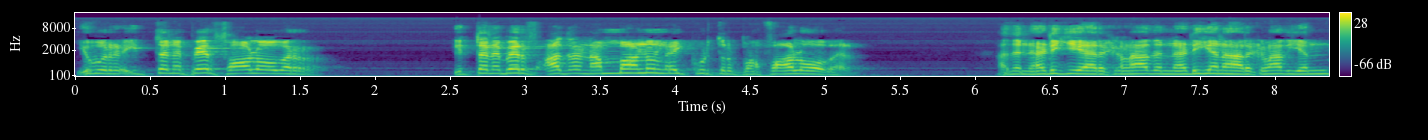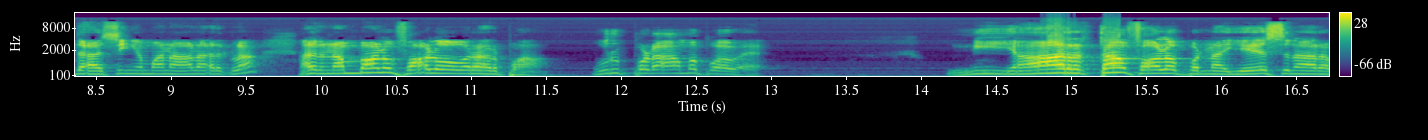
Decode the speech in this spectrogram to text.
இவர் இத்தனை பேர் ஃபாலோவர் இத்தனை பேர் அதில் நம்மாலும் லைக் கொடுத்துருப்பான் ஃபாலோவர் அது நடிகையாக இருக்கலாம் அது நடிகனாக இருக்கலாம் அது எந்த அசிங்கமான ஆளாக இருக்கலாம் அதில் நம்மாலும் ஃபாலோவராக இருப்பான் உருப்படாமல் போவ. நீ யாரைத்தான் ஃபாலோ பண்ண இயேசுனாரை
